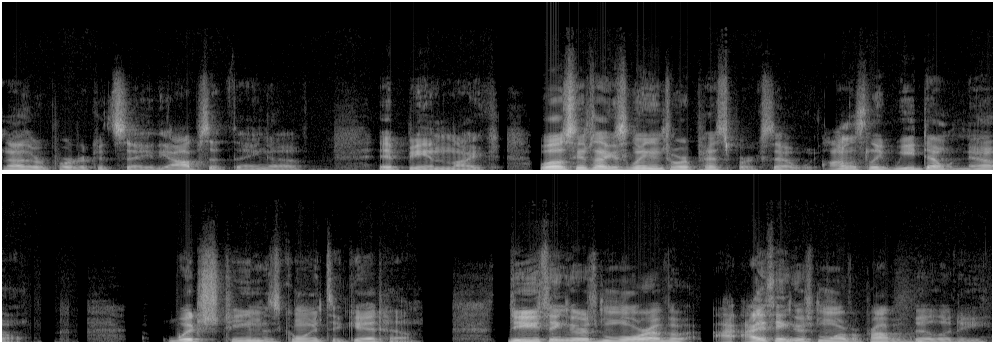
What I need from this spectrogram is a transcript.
another reporter could say the opposite thing of it being like, well, it seems like it's leaning toward Pittsburgh. So honestly, we don't know which team is going to get him. Do you think there's more of a? I think there's more of a probability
